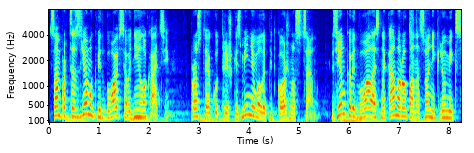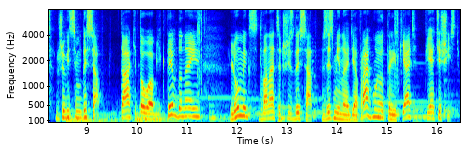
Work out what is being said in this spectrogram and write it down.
Сам процес зйомок відбувався в одній локації, просто яку трішки змінювали під кожну сцену. Зйомка відбувалась на камеру Panasonic Lumix G80 та кітовий об'єктив до неї Lumix 1260 зі зміною діафрагмою 3,5 5,6.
